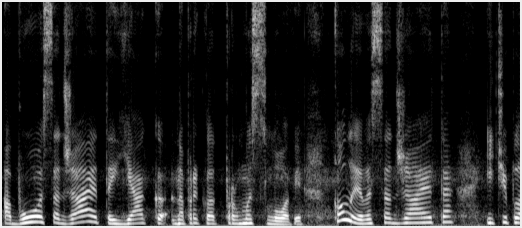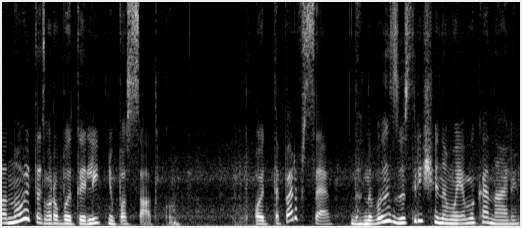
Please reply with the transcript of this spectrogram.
або саджаєте як, наприклад, промислові. Коли ви саджаєте, і чи плануєте робити літню посадку? От тепер все. До нових зустрічей на моєму каналі.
